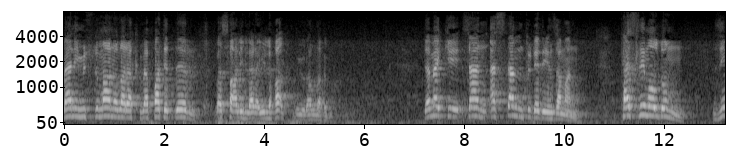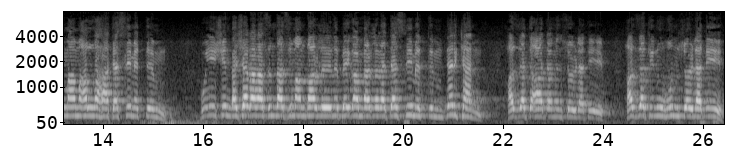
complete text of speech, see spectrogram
Beni Müslüman olarak vefat ettir ve salihlere ilhak buyur Allah'ım. Demek ki sen eslemtü dediğin zaman, teslim oldum, zimamı Allah'a teslim ettim, bu işin beşer arasında zimamdarlığını peygamberlere teslim ettim derken, Hazreti Adem'in söylediği, Hazreti Nuh'un söylediği,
